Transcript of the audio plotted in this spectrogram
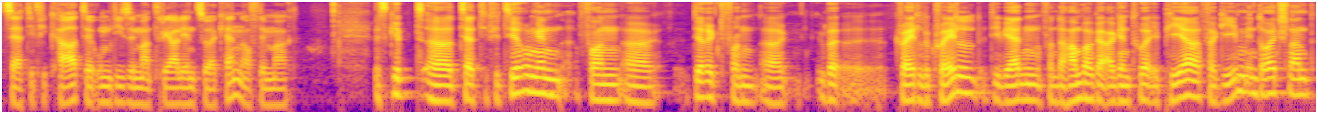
Zertifikate, um diese Materialien zu erkennen auf dem Markt? Es gibt äh, Zertifizierungen von äh, direkt von äh, über äh, Cradle to Cradle, die werden von der Hamburger Agentur EPEA vergeben in Deutschland.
